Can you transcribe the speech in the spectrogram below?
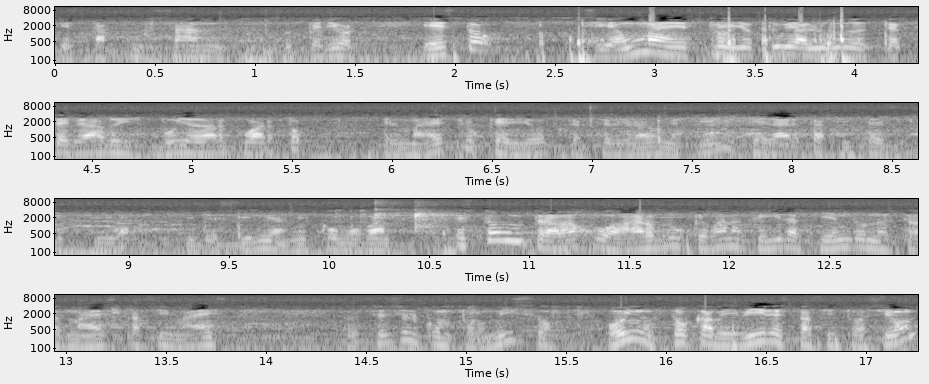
que está cursando superior. Esto, si a un maestro yo tuve alumnos de tercer grado y voy a dar cuarto, el maestro que dio tercer grado me tiene que dar esa cita descriptiva y decirme a mí cómo van. Es todo un trabajo arduo que van a seguir haciendo nuestras maestras y maestros. Entonces es el compromiso. Hoy nos toca vivir esta situación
